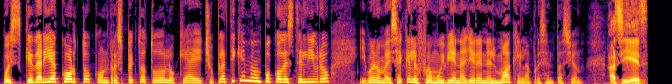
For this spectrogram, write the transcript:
pues quedaría corto con respecto a todo lo que ha hecho. Platíqueme un poco de este libro y bueno, me decía que le fue muy bien ayer en el MOAC en la presentación. Así es.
